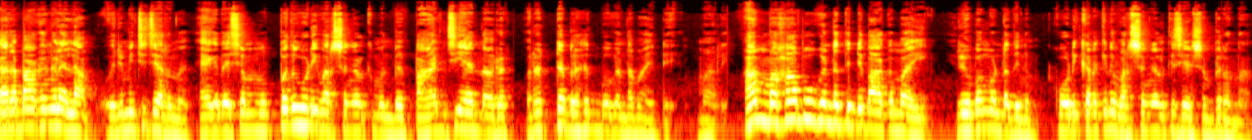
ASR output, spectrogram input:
കരഭാഗങ്ങളെല്ലാം ഒരുമിച്ച് ചേർന്ന് ഏകദേശം മുപ്പത് കോടി വർഷങ്ങൾക്ക് മുൻപ് പാഞ്ചിയ എന്ന ഒരു ഒരൊറ്റ ബൃഹത് ഭൂഖണ്ഡമായിട്ട് മാറി. ആ മഹാഭൂഖണ്ഡത്തിന്റെ ഭാഗമായി രൂപം കൊണ്ടതിനും കോടിക്കണക്കിന് വർഷങ്ങൾക്ക് ശേഷം പിറന്ന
